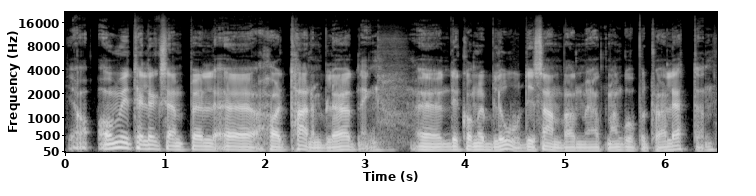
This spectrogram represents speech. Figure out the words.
Ja, om vi till exempel eh, har tarmblödning, eh, det kommer blod i samband med att man går på toaletten.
